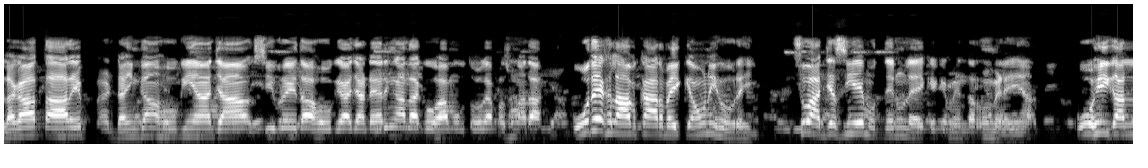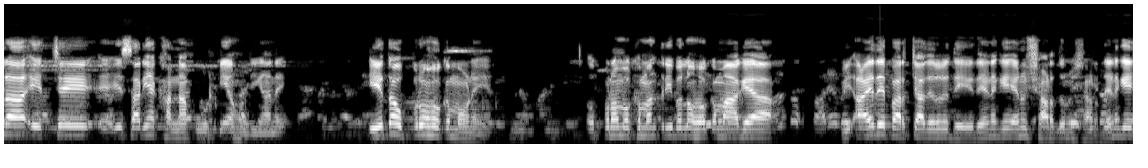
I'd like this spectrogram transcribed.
ਲਗਾਤਾਰ ਇਹ ਡਾਈਂਗਾਂ ਹੋ ਗਈਆਂ ਜਾਂ ਸੀਵਰੇਜ ਦਾ ਹੋ। ਗਿਆ ਜਾਂ ਡੈਰੀਆਂ ਦਾ ਗੋਹਾ ਮੂਤ ਹੋ ਗਿਆ ਪਸ਼ੂਆਂ ਦਾ ਉਹਦੇ ਖਿਲਾਫ ਕਾਰਵਾਈ ਕਿਉਂ ਨਹੀਂ ਹੋ ਰਹੀ? ਸੋ ਅੱਜ ਅਸੀਂ ਇਹ ਮੁੱਦੇ ਨੂੰ ਲੈ ਕੇ ਕਮਿੰਦਰ ਨੂੰ ਮਿਲੇ ਆ ਉਹੀ ਗੱਲ ਇੱਥੇ ਇਹ ਸਾਰੀਆਂ ਖਾਨਾ ਪੂਰਤੀਆਂ ਹੁੰਦੀਆਂ ਨੇ। ਇਹ ਤਾਂ ਉੱਪਰੋਂ ਹੁਕਮ ਆਉਣੇ ਆ। ਉੱਪਰੋਂ ਮੁੱਖ ਮੰਤਰੀ ਵੱਲੋਂ ਹੁਕਮ ਆ ਗਿਆ ਵੀ ਆ ਇਹਦੇ ਪਰਚਾ ਦੇ ਦੋ ਦੇ ਦੇਣਗੇ ਇਹਨੂੰ ਛੱਡ ਦੋ ਨੂੰ ਛੱਡ ਦੇਣਗੇ।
